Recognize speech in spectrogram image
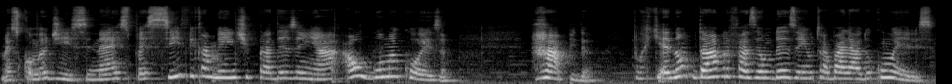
mas como eu disse, né, especificamente para desenhar alguma coisa rápida, porque não dá para fazer um desenho trabalhado com eles.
